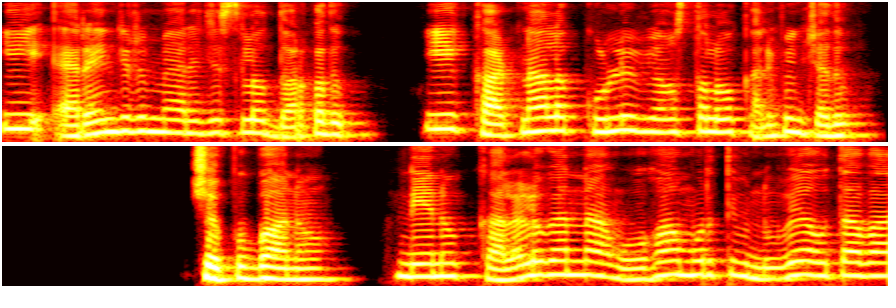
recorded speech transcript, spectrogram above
ఈ అరేంజ్డ్ మ్యారేజెస్లో దొరకదు. ఈ కట్నాల కుళ్ళు వ్యవస్థలో కనిపించదు. చెప్పు బాను నేను కలలుగన్న ఊహామూర్తి నువ్వే అవుతావా?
